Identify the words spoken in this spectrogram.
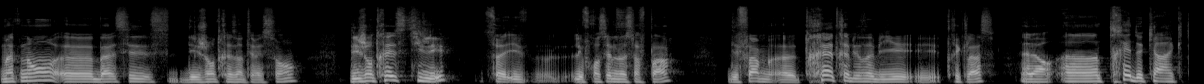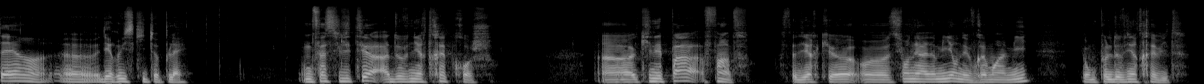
Maintenant, euh, bah, c'est des gens très intéressants, des gens très stylés. Ça, les Français ne le savent pas. Des femmes très très bien habillées et très classe. Alors, un trait de caractère des Russes qui te plaît? Une facilité à, devenir très proche, qui n'est pas feinte. C'est-à-dire que euh, si on est amis, on est vraiment amis et on peut le devenir très vite.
